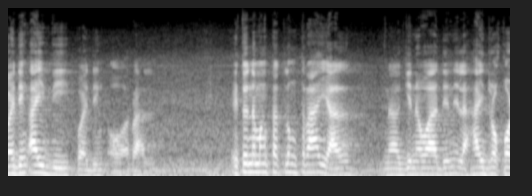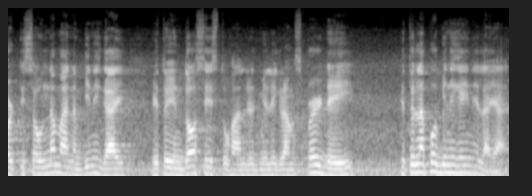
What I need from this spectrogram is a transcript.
Pwedeng IV, pwedeng oral. Ito namang tatlong trial na ginawa din nila. Hydrocortisone naman ang binigay. Ito yung doses, 200 milligrams per day. Ito lang po binigay nila. Yan.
